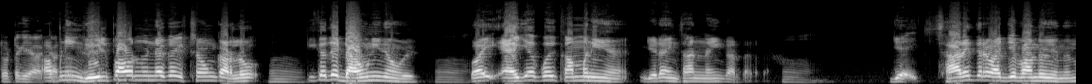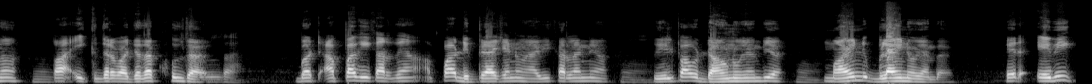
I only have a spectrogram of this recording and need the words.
ਟੁੱਟ ਗਿਆ ਆਪਣੀ। ਵੀਲ ਪਾਵਰ ਨੂੰ ਇੰਨਾ ਕੁ ਸਟਰੋਂਗ ਕਰ ਲਓ ਕਿ ਕਦੇ ਡਾਊਨ ਹੀ ਨਾ ਹੋਵੇ। ਭਾਈ ਜਿਹਾ ਕੋਈ ਕੰਮ ਨਹੀਂ ਹੈ ਜਿਹੜਾ ਇਨਸਾਨ ਨਹੀਂ ਕਰ ਸਕਦਾ। ਜੇ ਸਾਰੇ ਦਰਵਾਜ਼ੇ ਬੰਦ ਹੋ ਜਾਂਦੇ ਨਾ। ਤਾਂ ਇੱਕ ਦਰਵਾਜ਼ਾ ਤਾਂ ਖੁੱਲਦਾ ਹੈ। ਖੁੱਲਦਾ ਬਟ ਆਪਾਂ ਕੀ ਕਰਦੇ ਆ ਆਪਾਂ ਡਿਪਰੈਸ਼ਨ ਨੂੰ ਹੈਵੀ ਕਰ ਲੈਂਦੇ ਆ ਹੂੰ। ਵੀਲ ਪਾਵਰ ਡਾਊਨ ਹੋ ਜਾਂਦੀ ਆ ਹੂੰ। ਮਾਈਂਡ ਬਲਾਈਂਡ ਹੋ ਜਾਂਦਾ ਹੈ। ਫਿਰ ਇਹ ਵੀ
